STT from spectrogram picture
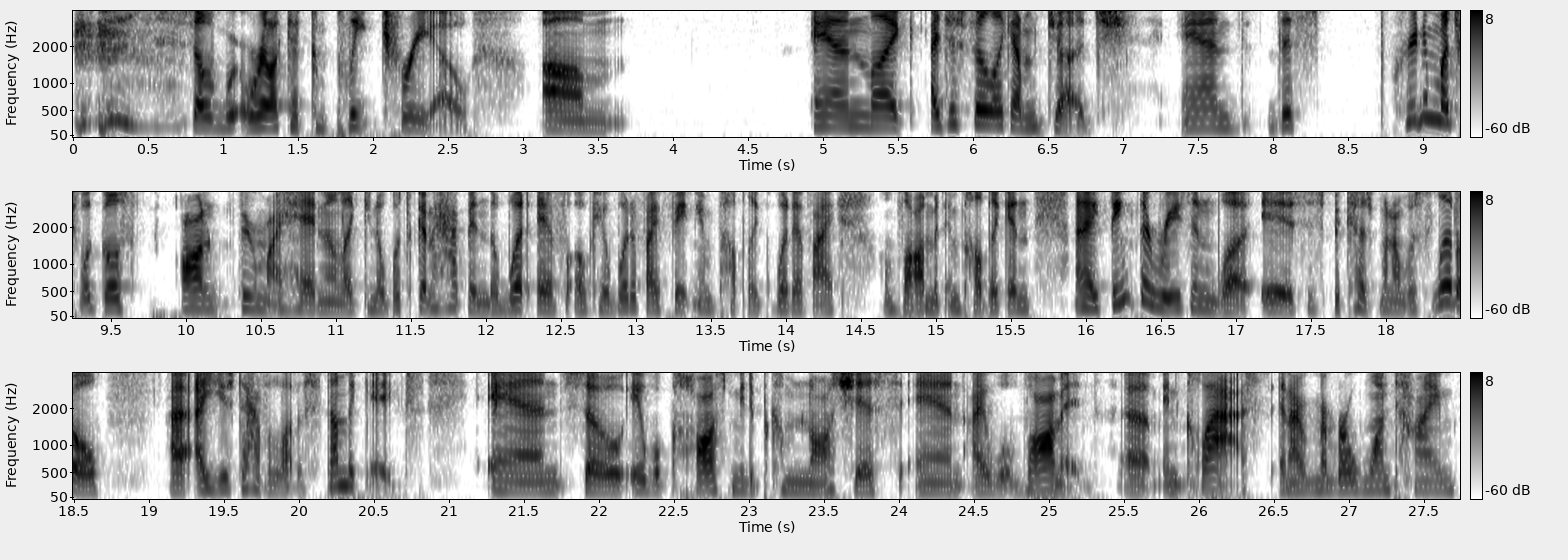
so we're, we're like a complete trio. Um, and like I just feel like I'm judge, and this pretty much what goes on through my head. And like you know what's gonna happen? The what if? Okay what if I faint in public? What if I vomit in public? And and I think the reason what is is because when I was little I, I used to have a lot of stomach aches. And so it will cause me to become nauseous and I will vomit um, in class. And I remember one time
